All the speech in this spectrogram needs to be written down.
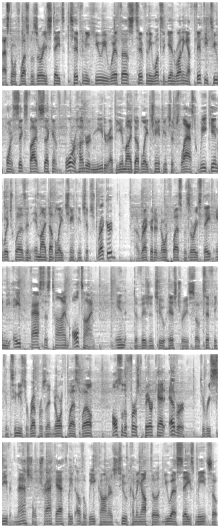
That's Northwest Missouri State's Tiffany Hughey with us. Tiffany once again running a 52.65 second 400 meter at the MIAA Championships last weekend, which was an MIAA Championships record, a record at Northwest Missouri State, and the eighth fastest time all time in Division II history. So Tiffany continues to represent Northwest well. Also the first Bearcat ever to receive National Track Athlete of the Week honors too, coming off the USA's meet. So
